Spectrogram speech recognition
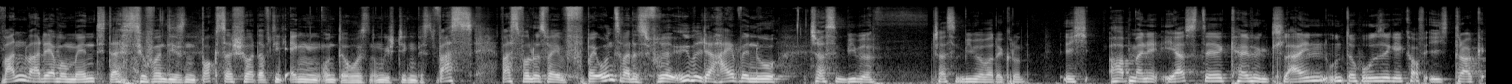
wann war der Moment, dass du von diesen Boxershort auf die engen Unterhosen umgestiegen bist? Was, was war los? Weil bei uns war das früher übel der Hype, wenn du. Justin Bieber. Justin Bieber war der Grund. Ich habe meine erste Calvin Klein Unterhose gekauft. Ich trage,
